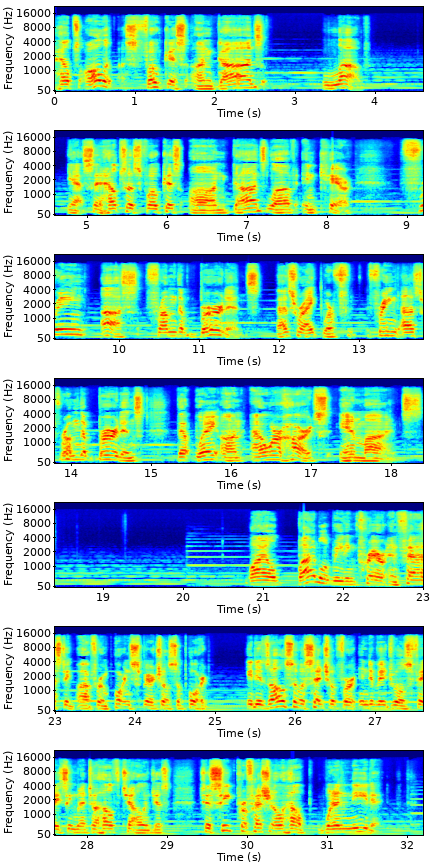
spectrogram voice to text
helps all of us focus on God's love. Yes, it helps us focus on God's love and care, freeing us from the burdens. That's right, we're freeing us from the burdens that weigh on our hearts and minds. While Bible reading, prayer, and fasting offer important spiritual support, it is also essential for individuals facing mental health challenges to seek professional help when needed.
